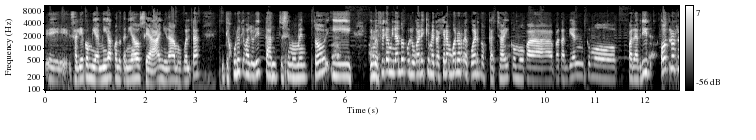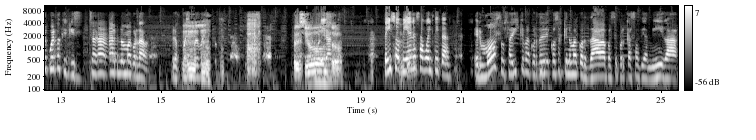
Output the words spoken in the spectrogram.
eh, salía con mis amigas cuando tenía 12 años y dábamos vueltas, y te juro que valoré tanto ese momento y, y me fui caminando por lugares que me trajeran buenos recuerdos, ¿cachai? Como para también, como para abrir otros recuerdos que quizás no me acordaba, pero fue súper bonito. Precioso. Te hizo bien esa vueltita. Hermoso, sabéis que me acordé de cosas que no me acordaba, pasé por casas de amigas,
